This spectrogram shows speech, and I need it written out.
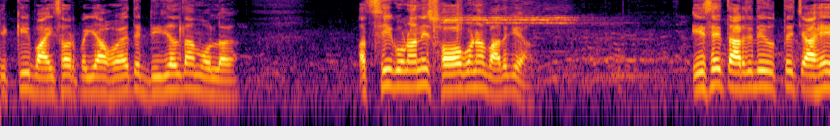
21 2200 ਰੁਪਈਆ ਹੋਇਆ ਤੇ ਡੀਜ਼ਲ ਦਾ ਮੁੱਲ 80 ਗੁਣਾ ਨਹੀਂ 100 ਗੁਣਾ ਵੱਧ ਗਿਆ। ਇਸੇ ਤਰਜ਼ ਦੇ ਉੱਤੇ ਚਾਹੇ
